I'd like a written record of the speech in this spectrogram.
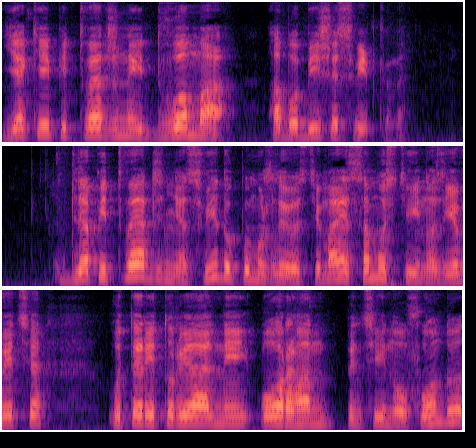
який підтверджений двома або більше свідками. Для підтвердження свідок по можливості має самостійно з'явитися у територіальний орган пенсійного фонду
